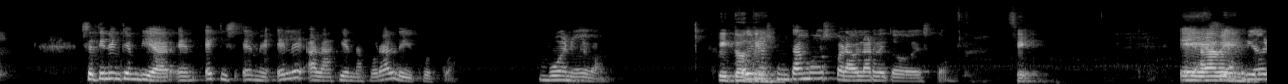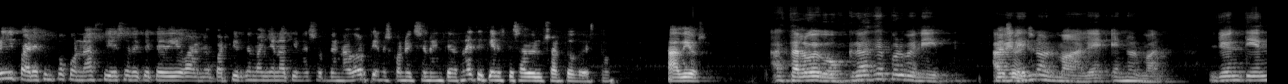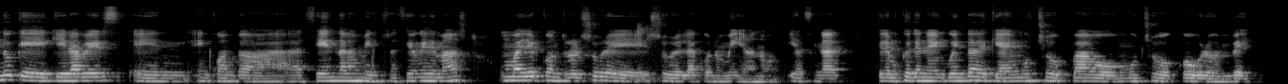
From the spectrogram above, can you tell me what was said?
se tienen que enviar en XML a la Hacienda Foral de Guipúzcoa. Bueno, Eva, hoy nos juntamos para hablar de todo esto. Sí, eh, a, priori parece un poco nazi eso de que te digan a partir de mañana tienes ordenador, tienes conexión a internet y tienes que saber usar todo esto. Adiós. Hasta luego. Gracias por venir. A ver, es. normal, ¿eh? es normal. Yo entiendo que quiera haber en, en cuanto a Hacienda, la administración y demás, un mayor control sobre, sobre la economía, ¿no? Y al final tenemos que tener en cuenta de que hay mucho pago, mucho cobro en B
